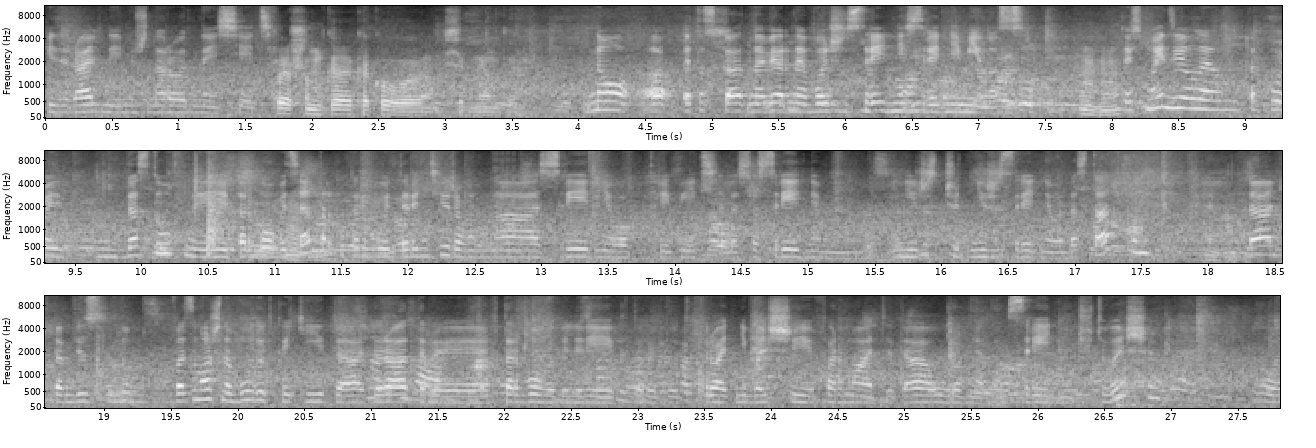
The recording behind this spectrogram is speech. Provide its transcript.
федеральные, и международные сети. Fashion ка- какого сегмента? Но а, это, наверное, больше средний, средний минус. То есть мы делаем такой доступный торговый центр, который будет ориентирован на среднего потребителя, со средним, ниже, чуть ниже среднего достатком. Да, там без, ну, возможно, будут какие-то операторы в торговой галерее, которые будут открывать небольшие форматы, да, уровня там, средний, чуть выше. Вот.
